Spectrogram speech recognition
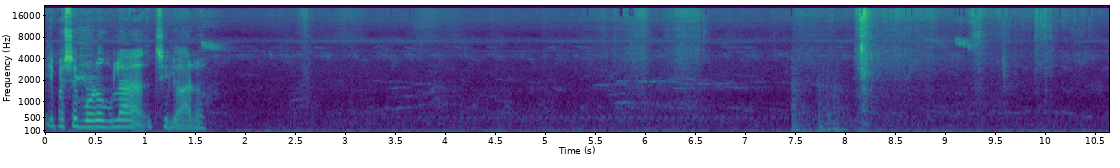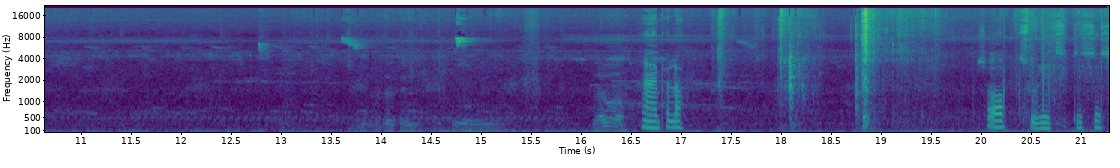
এই পাশে বড়গুলা ছিল আরও। হ্যাঁ ফেলো। সব ছুঁড়ে ছিটে শেষ।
